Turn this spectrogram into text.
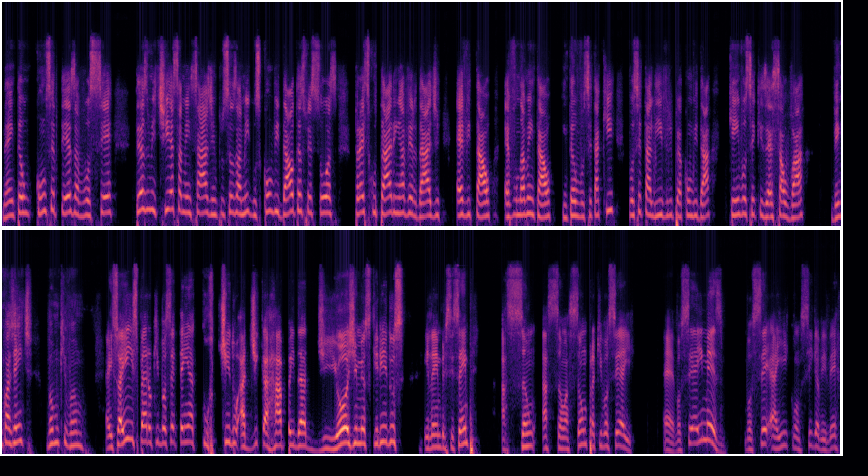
né? Então, com certeza, você transmitir essa mensagem para os seus amigos, convidar outras pessoas para escutarem a verdade é vital, é fundamental. Então, você está aqui, você está livre para convidar quem você quiser salvar. Vem com a gente, vamos que vamos. É isso aí, espero que você tenha curtido a dica rápida de hoje, meus queridos. E lembre-se sempre, ação, ação, ação, para que você aí, é, você aí mesmo, você aí consiga viver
